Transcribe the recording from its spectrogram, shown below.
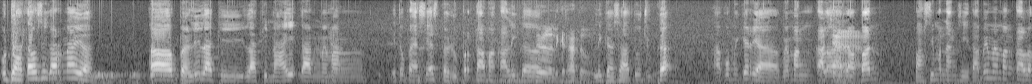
udah tahu sih karena ya eh, Bali lagi lagi naik kan. Memang itu PSIS baru pertama kali ke Liga 1 Liga 1 juga. Aku mikir ya memang kalau Wajar. harapan pasti menang sih. Tapi memang kalau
